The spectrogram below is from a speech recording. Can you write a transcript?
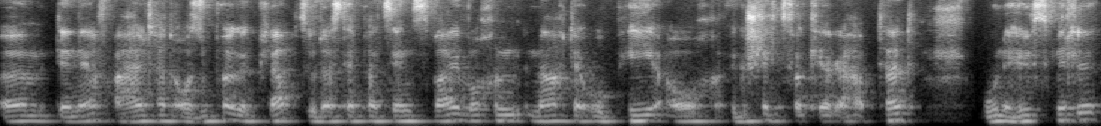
Ähm, der Nerverhalt hat auch super geklappt, sodass der Patient zwei Wochen nach der OP auch Geschlechtsverkehr gehabt hat, ohne Hilfsmittel.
